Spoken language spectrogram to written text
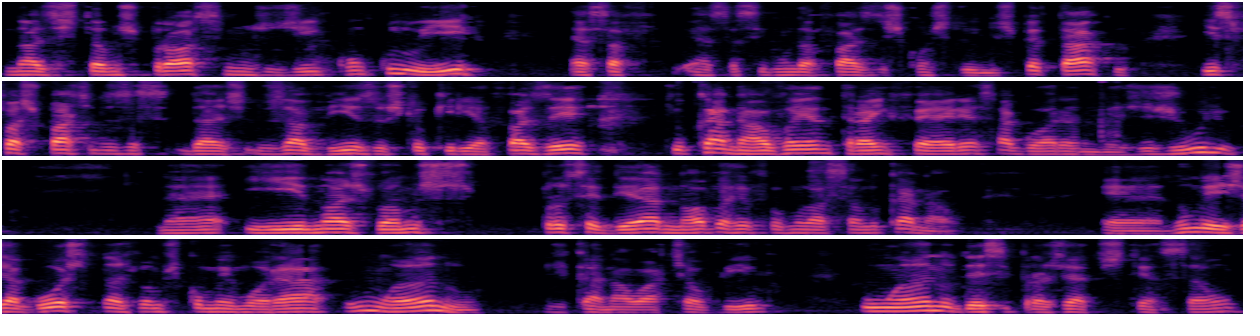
nós estamos próximos de concluir essa, essa segunda fase Desconstruindo o Espetáculo. Isso faz parte dos, das, dos avisos que eu queria fazer, que o canal vai entrar em férias agora no mês de julho, né, e nós vamos proceder à nova reformulação do canal. É, no mês de agosto, nós vamos comemorar um ano de canal Arte ao Vivo, um ano desse projeto de extensão,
